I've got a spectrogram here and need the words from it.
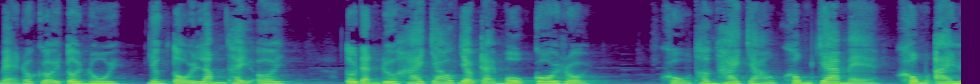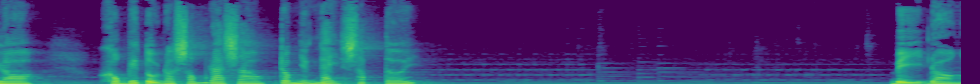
Mẹ nó gửi tôi nuôi, nhưng tội lắm thầy ơi. Tôi đành đưa hai cháu vào trại mồ côi rồi. Khổ thân hai cháu, không cha mẹ, không ai lo. Không biết tụi nó sống ra sao trong những ngày sắp tới. Bị đòn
